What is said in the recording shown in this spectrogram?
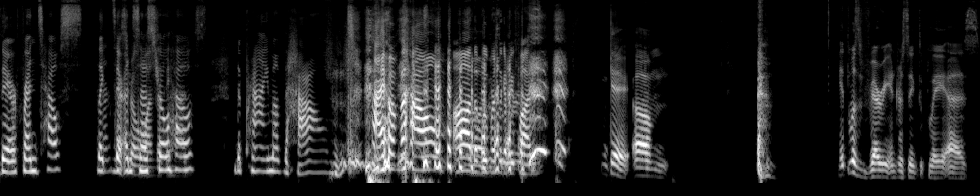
their friends' house, like their Ancestral one that ancestral house, the prime of the hound. Prime of the hound. Oh, the bloopers are gonna be fun. Okay. Um. it was very interesting to play as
